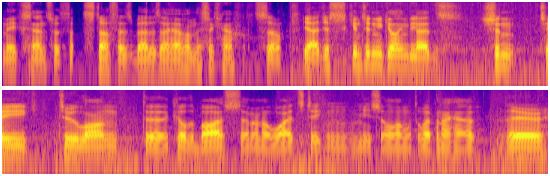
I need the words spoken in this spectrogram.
Makes sense with stuff as bad as I have on this account. So, yeah, just continue killing the ads. Shouldn't take too long to kill the boss. I don't know why it's taking me so long with the weapon I have. There,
